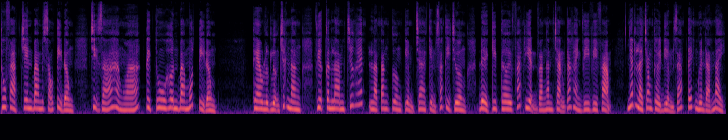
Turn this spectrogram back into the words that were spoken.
thu phạt trên 36 tỷ đồng, trị giá hàng hóa tịch thu hơn 31 tỷ đồng. Theo lực lượng chức năng, việc cần làm trước hết là tăng cường kiểm tra kiểm soát thị trường để kịp thời phát hiện và ngăn chặn các hành vi vi phạm, nhất là trong thời điểm giáp Tết Nguyên đán này.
